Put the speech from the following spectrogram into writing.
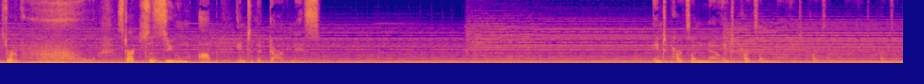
sort of starts to zoom up into the darkness. Into parts unknown. Into parts unknown. Into parts unknown. Into parts unknown.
